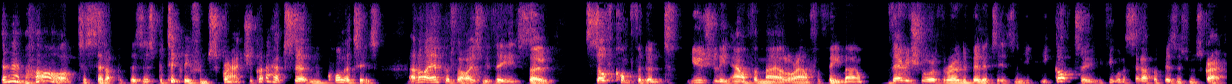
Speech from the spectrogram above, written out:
damn hard to set up a business, particularly from scratch. You've got to have certain qualities. And I empathize with these. So, self confident, usually alpha male or alpha female, very sure of their own abilities. And you, have got to, if you want to set up a business from scratch,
